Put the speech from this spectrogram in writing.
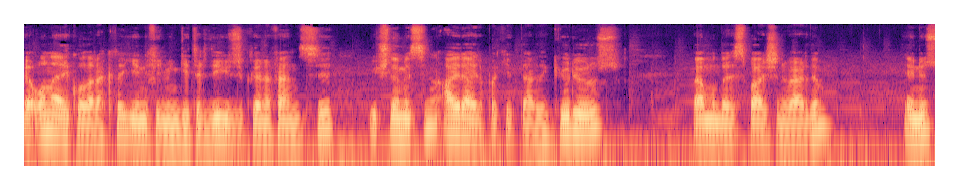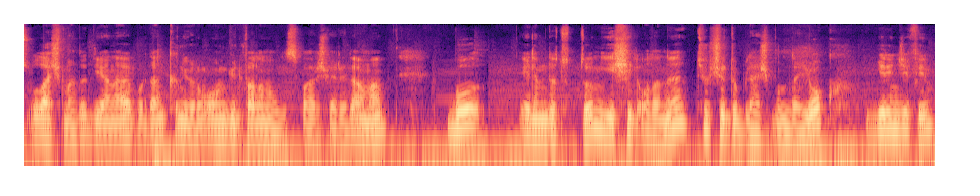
ve ona ek olarak da yeni filmin getirdiği Yüzüklerin Efendisi üçlemesinin ayrı ayrı paketlerde görüyoruz. Ben bunların siparişini verdim. Henüz ulaşmadı. Diyanar'a buradan kınıyorum. 10 gün falan oldu sipariş vereli ama bu elimde tuttuğum yeşil olanı Türkçe dublaj bunda yok. Birinci film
